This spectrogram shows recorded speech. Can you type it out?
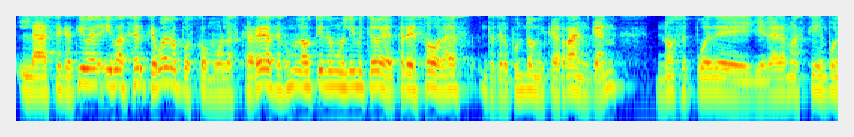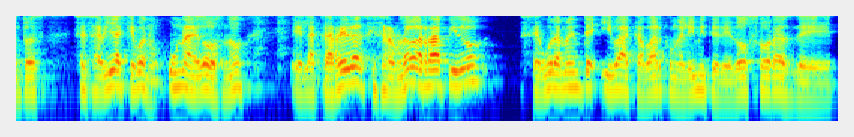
la expectativa iba a ser que, bueno, pues como las carreras de Fórmula 1 tienen un límite de tres horas desde el punto en el que arrancan, no se puede llegar a más tiempo, entonces se sabía que, bueno, una de dos, ¿no? Eh, la carrera, si se reanudaba rápido, seguramente iba a acabar con el límite de dos horas de,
